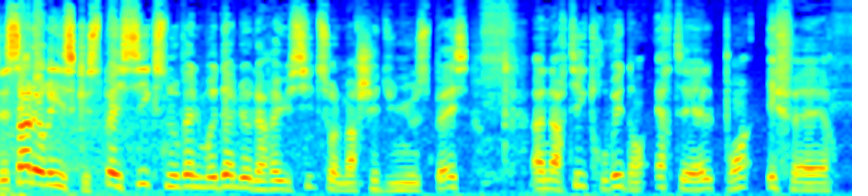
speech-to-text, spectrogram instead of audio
C'est ça le risque. SpaceX, nouvel modèle de la réussite sur le marché du New Space. Un article trouvé dans rtl.fr.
